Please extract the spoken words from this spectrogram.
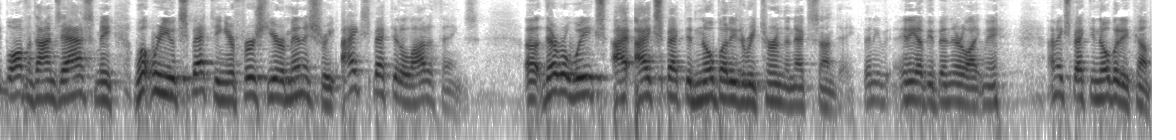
People oftentimes ask me, What were you expecting your first year of ministry? I expected a lot of things. Uh, there were weeks I, I, expected nobody to return the next Sunday. Any, any of you been there like me? I'm expecting nobody to come.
